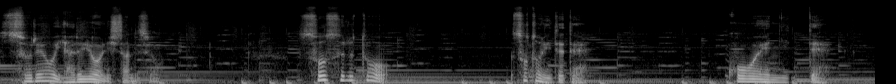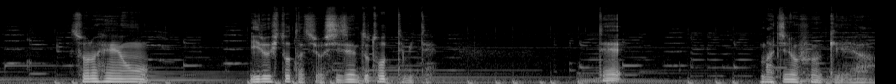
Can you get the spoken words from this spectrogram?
それをやるようにしたんですよ。そうすると外に出て公園に行ってその辺をいる人たちを自然と撮ってみてで街の風景や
